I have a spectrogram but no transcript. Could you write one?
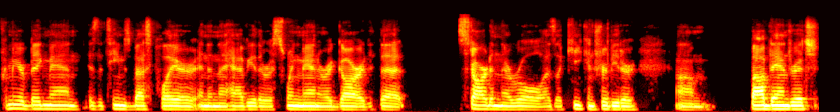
premier big man is the team's best player, and then they have either a swingman or a guard that starred in their role as a key contributor. Um, Bob Dandridge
